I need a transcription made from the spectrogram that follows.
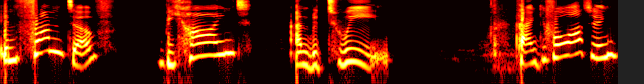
in front of, behind and between. Thank you for watching.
